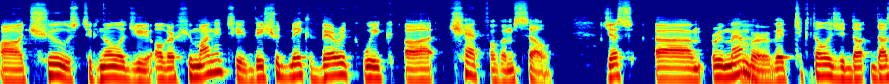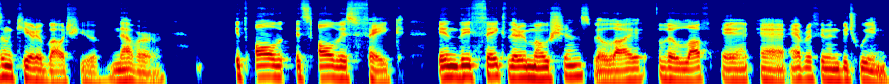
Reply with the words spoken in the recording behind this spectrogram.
uh, choose technology over humanity, they should make very quick uh, check for themselves. Just um, remember mm. that technology do- doesn't care about you. Never. It all it's always fake, and they fake their emotions, their life, their love, and everything in between.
